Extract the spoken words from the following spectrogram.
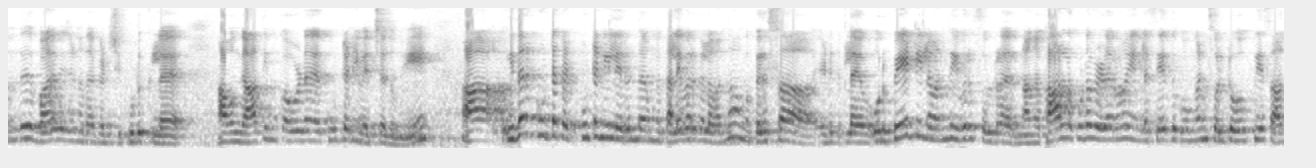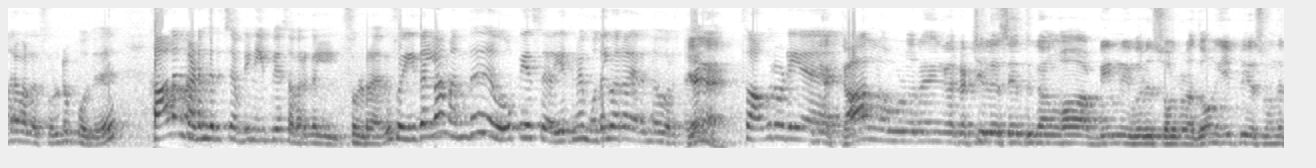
வந்து பாரதிய ஜனதா கட்சி கொடுக்கல. அவங்க அதிமுகவோட கூட்டணி வச்சதுமே. இதர கூட்ட கூட்டணியில இருந்தவங்க தலைவர்களை வந்து அவங்க பெருசா எடுத்துக்கல. ஒரு பேட்டியில வந்து இவர் சொல்றாரு நாங்க காலில் கூட விழறோம் எங்களை சேர்த்துக்கோங்கன்னு சொல்லிட்டு ஓபிஎஸ் ஆதரவாளர் சொல்ற போது காலம் கடந்துருச்சு அப்படின்னு இபிஎஸ் அவர்கள் சொல்றாரு. ஸோ இதெல்லாம் இதெல்லாம் வந்து ஓபிஎஸ் ஏற்கனவே முதல்வரா இருந்த ஒருத்தர். ஏங்க சோ அவருடைய காலில் விழுற எங்களை கட்சியில சேர்த்துக்கோங்க அப்படின்னு இவர் சொல்றதும் இபிஎஸ் வந்து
